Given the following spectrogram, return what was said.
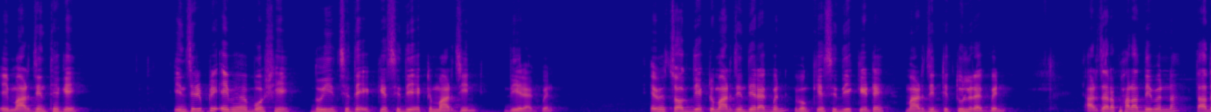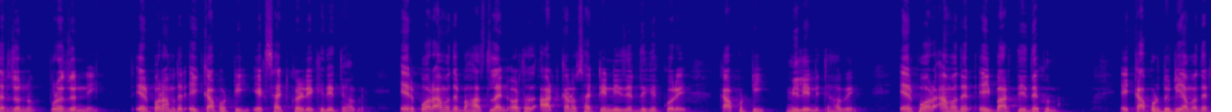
এই মার্জিন থেকে ইঞ্চিরিপটি এইভাবে বসিয়ে দুই ইঞ্চিতে কেসি দিয়ে একটি মার্জিন দিয়ে রাখবেন। এভাবে চক দিয়ে একটু মার্জিন দিয়ে রাখবেন এবং কেসি দিয়ে কেটে মার্জিনটি তুলে রাখবেন। আর যারা ফাড়া দেবেন না, তাদের জন্য প্রয়োজন নেই। এরপর আমাদের এই কাপড়টি এক সাইড করে রেখে দিতে হবে। এরপর আমাদের ভাঁজ লাইন অর্থাৎ আটকানো সাইডটি নিজের দিকে করে কাপড়টি মিলিয়ে নিতে হবে। এরপর আমাদের এই বাড়তি দেখুন, এই কাপড় দুটি আমাদের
